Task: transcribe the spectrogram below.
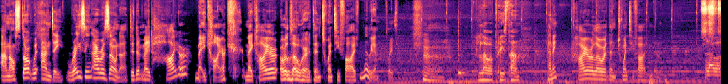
And I'll start with Andy. Raising Arizona, did it made higher, make higher, make higher or lower than 25 million, please? Hmm. Lower, please, Dan. Penny, higher or lower than 25 million? Lower.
